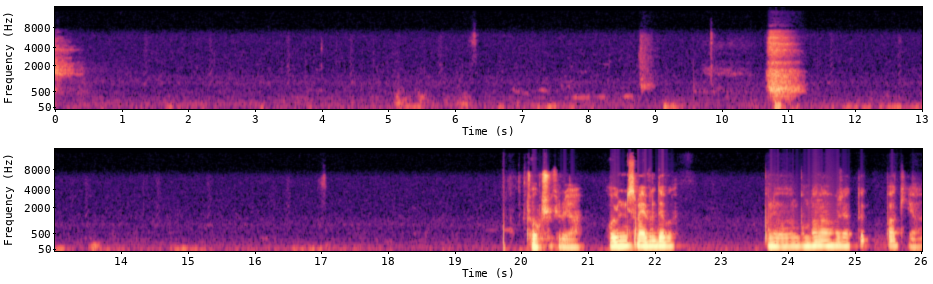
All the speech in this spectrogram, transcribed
Çok şükür ya. Oyunun ismi Evil Devil. Bu ne oğlum? Bunda ne yapacaktık? Bak ya.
